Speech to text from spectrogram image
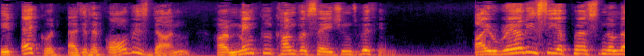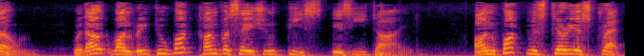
It echoed, as it had always done, her mental conversations with him. I rarely see a person alone without wondering to what conversation piece is he tied, on what mysterious track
